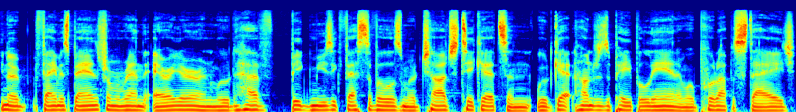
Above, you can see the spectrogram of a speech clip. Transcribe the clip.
you know, famous bands from around the area and we would have big music festivals and we would charge tickets and we would get hundreds of people in and we'd put up a stage.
